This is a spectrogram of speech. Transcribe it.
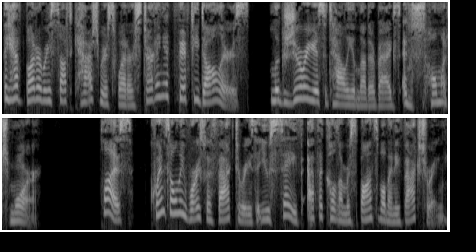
They have buttery soft cashmere sweaters starting at $50, luxurious Italian leather bags, and so much more. Plus, Quince only works with factories that use safe, ethical, and responsible manufacturing.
